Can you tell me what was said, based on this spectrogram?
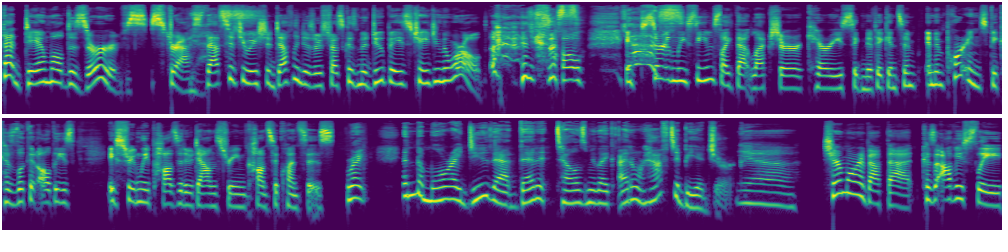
that damn well deserves stress. Yes. That situation definitely deserves stress because Modupe is changing the world. and yes. so yes. it certainly seems like that lecture carries significance and importance because look at all these extremely positive downstream consequences. Right. And the more I do that, then it tells me like I don't have to be a jerk. Yeah. Share more about that because obviously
